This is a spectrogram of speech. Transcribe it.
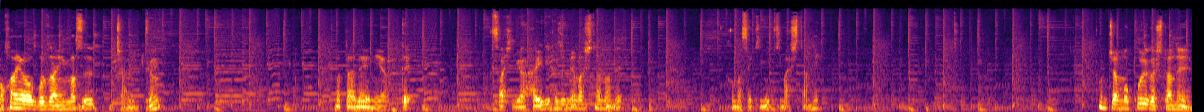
おはようございます、ちゃんくん。また例にあって、朝日が入り始めましたので、この席に来ましたね。ぽんちゃんも声がしたね。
